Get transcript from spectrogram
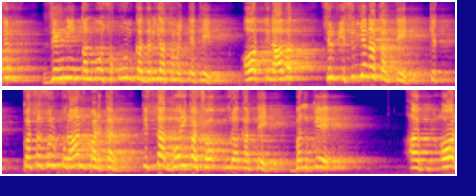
صرف ذہنی قلب و سکون کا ذریعہ سمجھتے تھے۔ اور تلاوت صرف اس لیے نہ کرتے کہ قصص القرآن پڑھ کر قصہ گوئی کا شوق پورا کرتے، بلکہ اور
